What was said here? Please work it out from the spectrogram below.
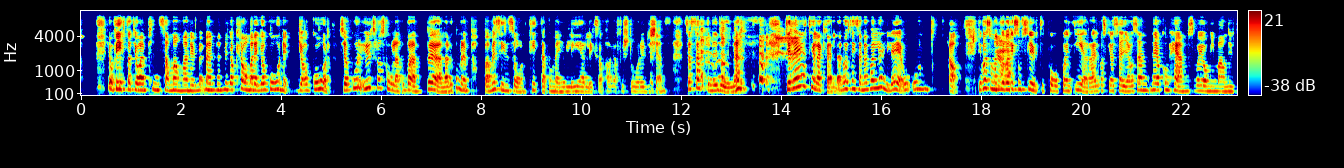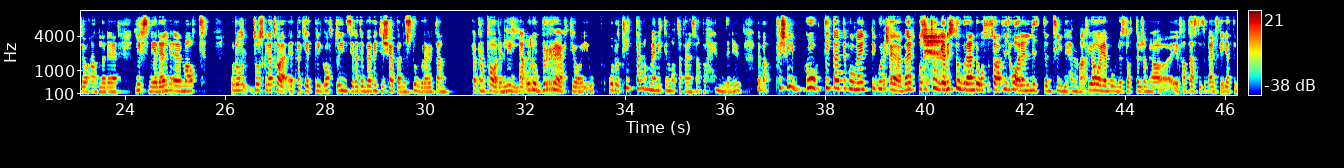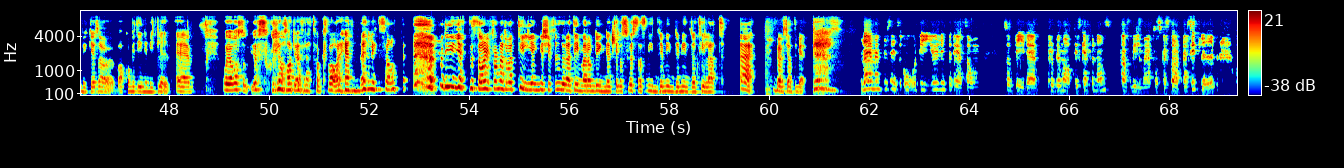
jag vet att jag är en pinsam mamma nu, men, men, men jag kramar dig. Jag går nu. Jag går. Så jag går ut från skolan och bara bölar. Då kommer en pappa med sin son, tittar på mig och ler liksom. Ja, jag förstår hur det känns. Så jag satte mig i bilen, grät hela kvällen och jag tänkte så här, men vad löjlig jag är. Och, och, ja, det var som att det var liksom slutet på, på en era, eller vad ska jag säga. Och sen när jag kom hem så var jag och min man ute och handlade livsmedel, eh, mat och då, då skulle jag ta ett paket Bregott och inser att jag behöver inte köpa den stora utan jag kan ta den lilla. Och då bröt jag ihop. Och då tittar han på mig mitt i mataffären och sa, vad händer nu? Jag bara, försvinn, gå, titta inte på mig, det går över. Och så tog jag det stora ändå och så sa vi har en liten till hemma. För jag har ju en bonusdotter som jag är fantastisk, som jag älskar jättemycket, som har kommit in i mitt liv. Eh, och jag var så, jag var så glad över att ha kvar henne liksom. För det är en jättesorg från att vara tillgänglig 24 timmar om dygnet till att slussas mindre, mindre, mindre till att äh, behövs jag inte mer. Nej men precis och, och, det är ju lite det som, som blir det problematiska för någonstans vill man ju att de ska starta sitt liv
